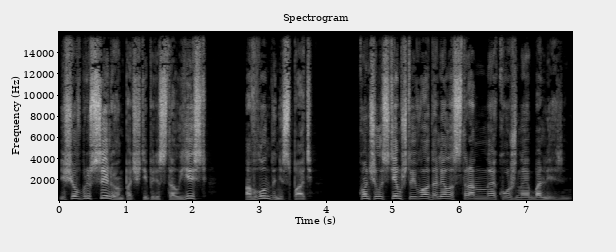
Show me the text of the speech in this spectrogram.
Еще в Брюсселе он почти перестал есть, а в Лондоне спать. Кончилось тем, что его одолела странная кожная болезнь.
